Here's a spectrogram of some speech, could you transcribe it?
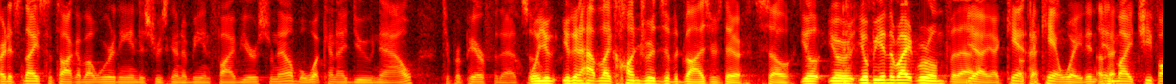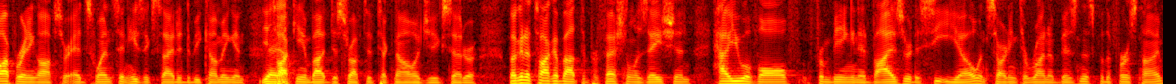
Right? It's nice to talk about where the industry is going to be in five years from now, but what can I do now to prepare for that? So well, you're, you're going to have like hundreds of advisors there, so you'll you're, you'll be in the right room for that. Yeah, yeah, I can't. I can't wait. And, Okay. and my chief operating officer Ed Swenson, he's excited to be coming and Yeah, yeah. talking about disruptive technology, et cetera. But I'm going to talk about the professionalization, how you evolve from being an advisor to CEO and starting to run a business for the first time.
